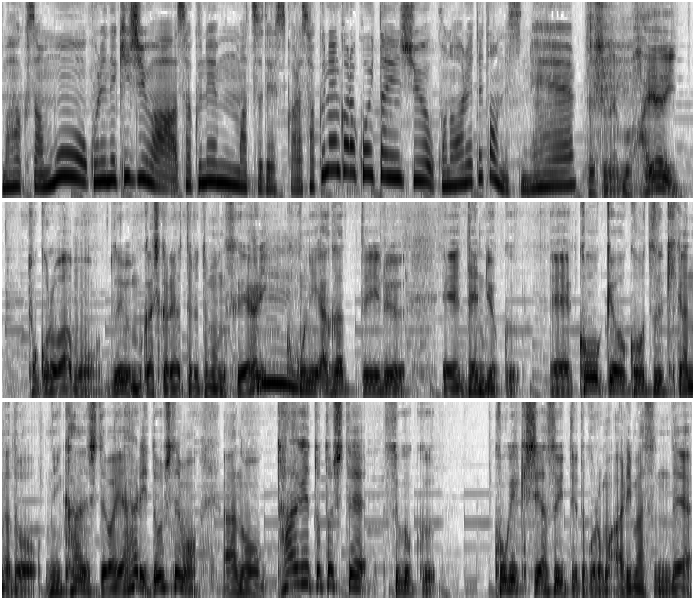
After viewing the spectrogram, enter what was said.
マークさん、もうこれね、記事は昨年末ですから、昨年からこういった演習行われてたんですね。ですねもう早いところはもうずいぶん昔からやってると思うんですけどやはりここに上がっている、えー電力えー公共交通機関などに関してはやはりどうしてもあのターゲットとしてすごく攻撃しやすいっていうところもありますんで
